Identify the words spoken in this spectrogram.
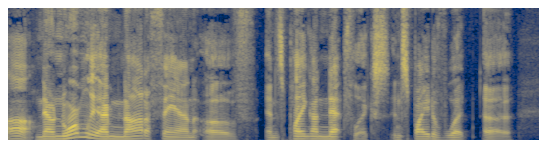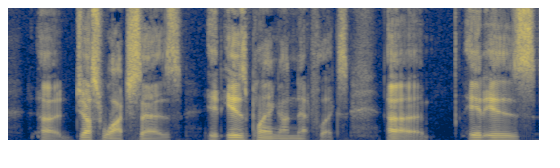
Ah. Now, normally I'm not a fan of, and it's playing on Netflix. In spite of what uh, uh, Just Watch says, it is playing on Netflix. Uh, it is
